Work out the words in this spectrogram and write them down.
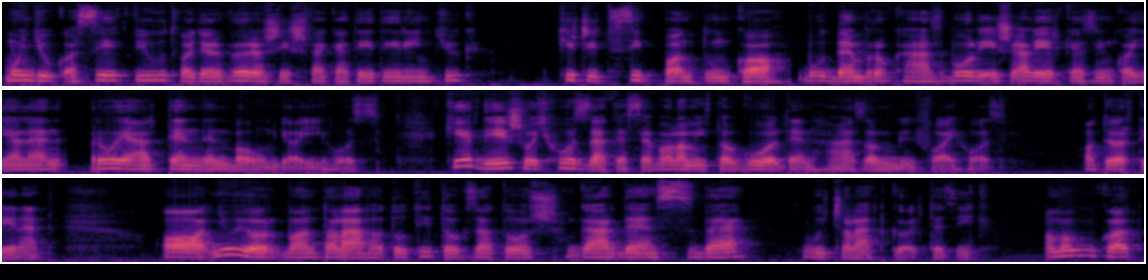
mondjuk a szép fiút vagy a vörös és feketét érintjük, kicsit szippantunk a Buddenbrock házból, és elérkezünk a jelen Royal Tenenbaumjaihoz. Kérdés, hogy hozzátesz-e valamit a Golden háza műfajhoz. A történet. A New Yorkban található titokzatos Gardensbe új család költözik. A magukat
